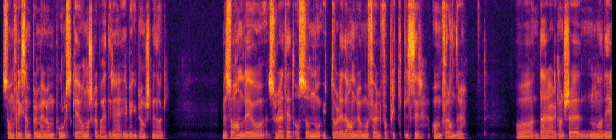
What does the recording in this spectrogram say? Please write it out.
som f.eks. mellom polske og norske arbeidere i byggebransjen i dag. Men så handler jo solidaritet også om noe utover det. Det handler jo om å føle forpliktelser overfor andre. Og der er det kanskje noen av de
